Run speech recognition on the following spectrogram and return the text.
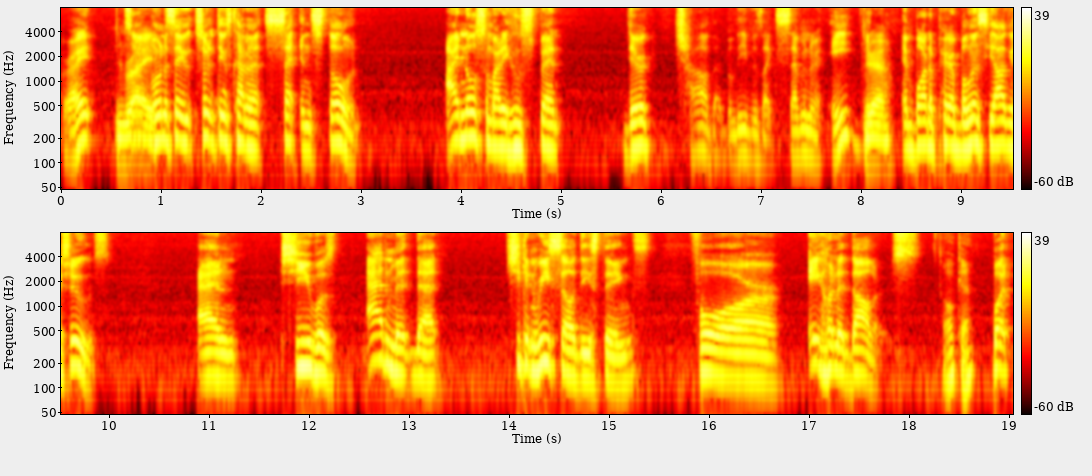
Right? So I want to say, certain things kind of set in stone. I know somebody who spent their child, I believe, is like seven or eight Yeah. and bought a pair of Balenciaga shoes. And she was adamant that she can resell these things for eight hundred dollars. Okay. But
